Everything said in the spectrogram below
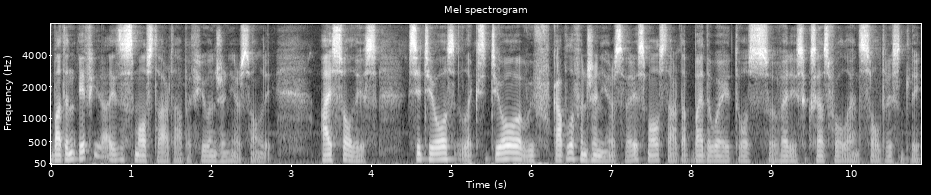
But in, if you, it's a small startup a few engineers only. I saw this CTOs like CTO with a couple of engineers, very small startup. By the way, it was very successful and sold recently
